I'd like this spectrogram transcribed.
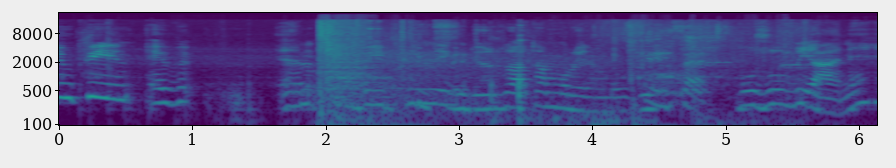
Ya MVP'nin ev MVP'ne gidiyor. Zaten moralim bozuldu. Bozuldu yani.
